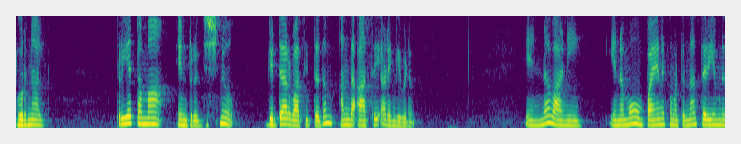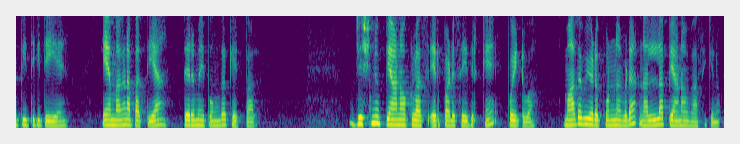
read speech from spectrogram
ஒரு நாள் பிரியத்தம்மா என்று ஜிஷ்ணு கிட்டார் வாசித்ததும் அந்த ஆசை அடங்கிவிடும். என்ன வாணி? என்னமோ உன் பையனுக்கு மட்டும்தான் தெரியும்னு பீத்திக்கிட்டேயே. என் மகனை பார்த்தியா பெருமை பொங்க கேட்பாள். ஜிஷ்ணு பியானோ கிளாஸ் ஏற்பாடு செய்திருக்கேன். போயிட்டு வா. மாதவியோட பொண்ணை விட நல்லா பியானோ வாசிக்கணும்.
